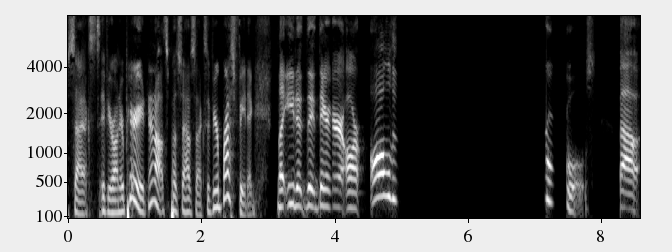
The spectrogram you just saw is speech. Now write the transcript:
sex if you're on your period. You're not supposed to have sex if you're breastfeeding. Like, you know, th- there are all the rules about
